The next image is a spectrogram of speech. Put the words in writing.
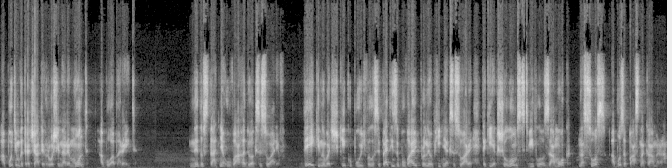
а потім витрачати гроші на ремонт або апгрейд недостатня увага до аксесуарів. Деякі новачки купують велосипед і забувають про необхідні аксесуари, такі як шолом, світло, замок, насос або запасна камера.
